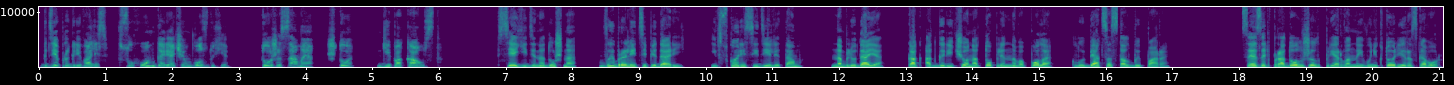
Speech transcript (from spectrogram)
где прогревались в сухом горячем воздухе. То же самое, что гиппокауст. Все единодушно выбрали тепидарий и вскоре сидели там, наблюдая, как от горячо натопленного пола клубятся столбы пара. Цезарь продолжил прерванный в униктории разговор.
